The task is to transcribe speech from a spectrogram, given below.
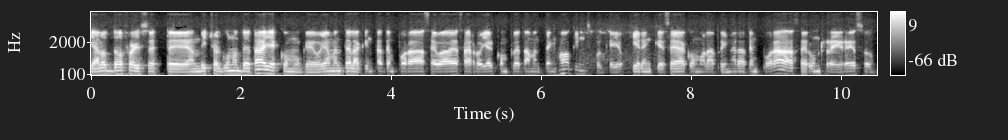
ya los Duffers este, han dicho algunos detalles, como que obviamente la quinta temporada se va a desarrollar completamente en Hawkins, porque ellos quieren que sea como la primera temporada, hacer un regreso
